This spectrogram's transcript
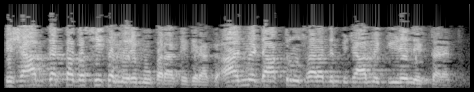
پیشاب کرتا تو سیدھا میرے منہ پر آ کے گرا کر آج میں ڈاکٹر ہوں، سارا دن پیشاب میں کیڑے دیکھتا رہتا ہوں۔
